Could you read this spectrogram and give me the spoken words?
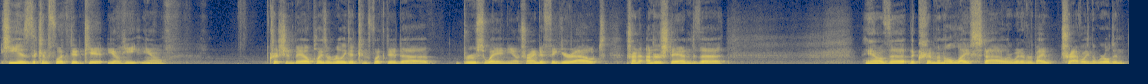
he is the conflicted kid. You know, he you know Christian Bale plays a really good conflicted uh, Bruce Wayne. You know, trying to figure out, trying to understand the you know the the criminal lifestyle or whatever by traveling the world and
